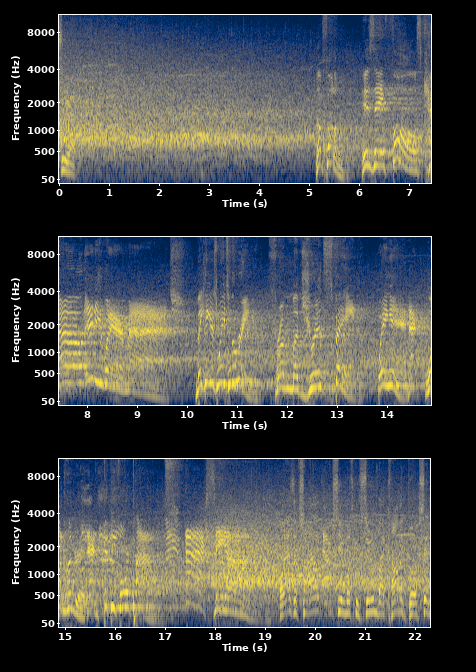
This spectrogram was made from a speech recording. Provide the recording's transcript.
Axiom. The following is a Falls Count Anywhere match. Making his way to the ring from Madrid, Spain, weighing in at 154 pounds, Axiom. Well, as a child, Axiom was consumed by comic books and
